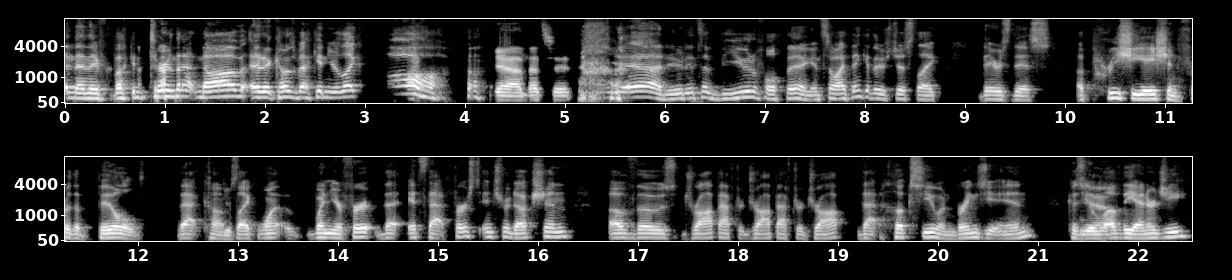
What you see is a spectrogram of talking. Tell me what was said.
and then they fucking turn that knob and it comes back in you're like oh yeah that's it. Yeah dude it's a beautiful thing and so i think there's just like there's this appreciation for the build that comes like one when you're first that it's that first introduction of those drop after drop after drop that hooks you and brings you in because you yeah. love the energy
